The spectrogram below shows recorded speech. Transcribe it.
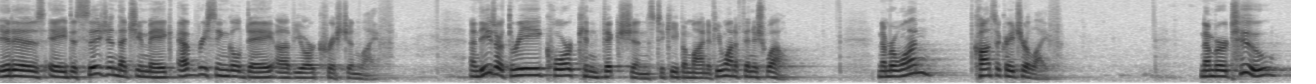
It is a decision that you make every single day of your Christian life. And these are three core convictions to keep in mind if you want to finish well. Number one, consecrate your life. Number two,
